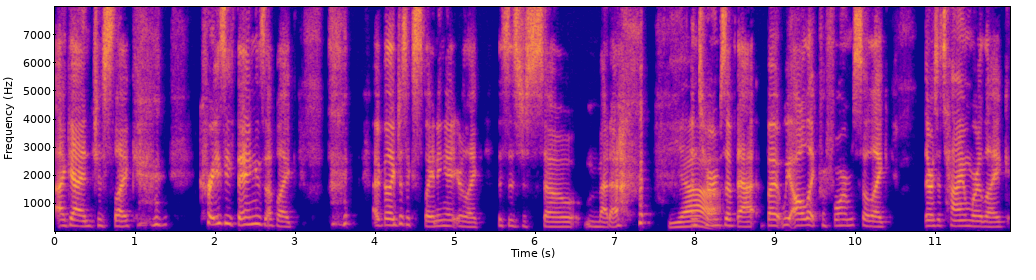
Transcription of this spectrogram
again just like crazy things of like i feel like just explaining it you're like this is just so meta yeah. in terms of that. But we all like performed so like there was a time where like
